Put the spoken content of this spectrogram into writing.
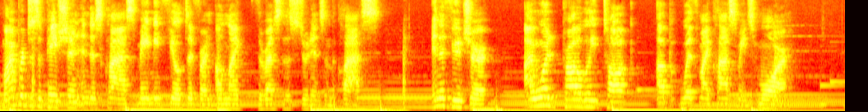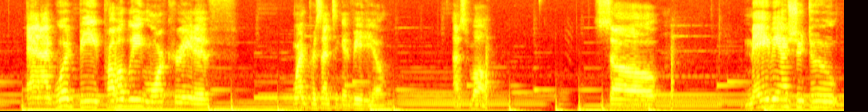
My participation in this class made me feel different unlike the rest of the students in the class. In the future, I would probably talk up with my classmates more and I would be probably more creative when presenting a video as well. So maybe I should do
